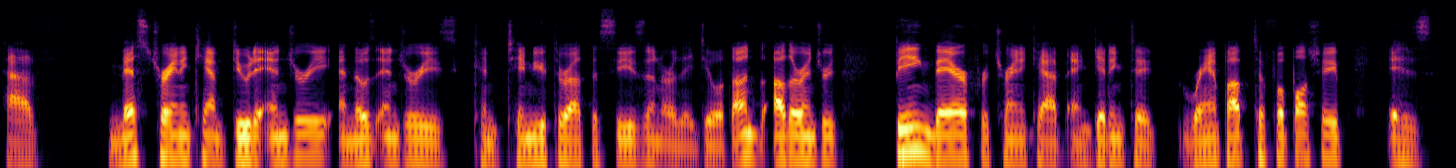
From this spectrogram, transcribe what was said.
have missed training camp due to injury, and those injuries continue throughout the season, or they deal with un- other injuries. Being there for training camp and getting to ramp up to football shape is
